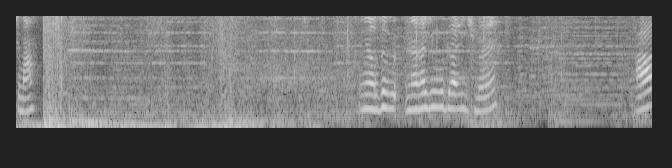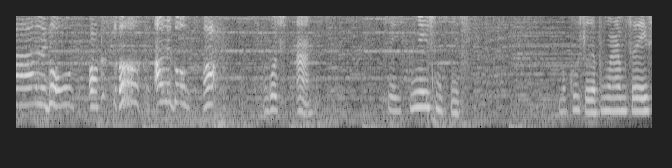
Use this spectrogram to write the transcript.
Siema. Razie, na razie wygraliśmy. Ale go! O, o, ale go! O! Gość, a. Przecież nie już nic, nic. No kurczę, zapomniałem sobie już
